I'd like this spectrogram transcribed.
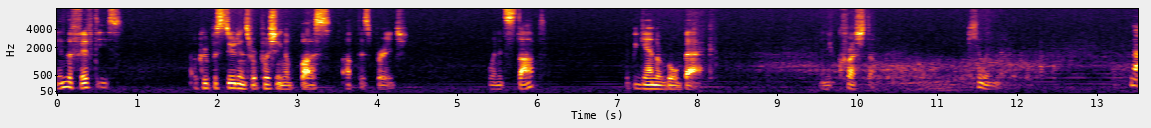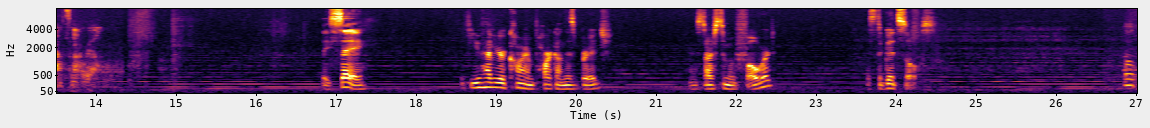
in the 50s, a group of students were pushing a bus up this bridge. When it stopped, it began to roll back, and it crushed them, killing them. That's not real. They say if you have your car and park on this bridge and it starts to move forward, it's the good souls. Well,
